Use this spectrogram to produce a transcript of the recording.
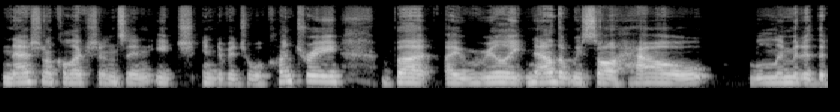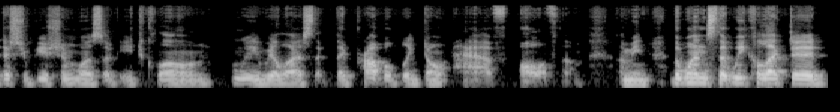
national collections in each individual country. But I really now that we saw how limited the distribution was of each clone, we realized that they probably don't have all of them. I mean, the ones that we collected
